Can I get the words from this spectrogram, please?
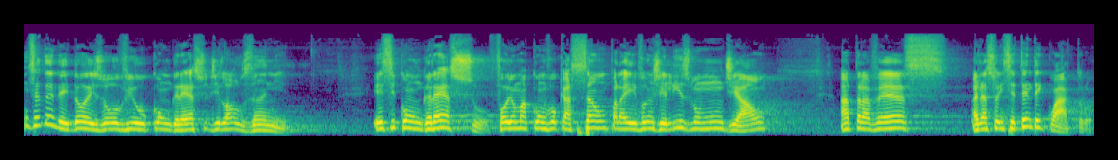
Em 72 houve o Congresso de Lausanne. Esse congresso foi uma convocação para evangelismo mundial através, aliás, foi em 74,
